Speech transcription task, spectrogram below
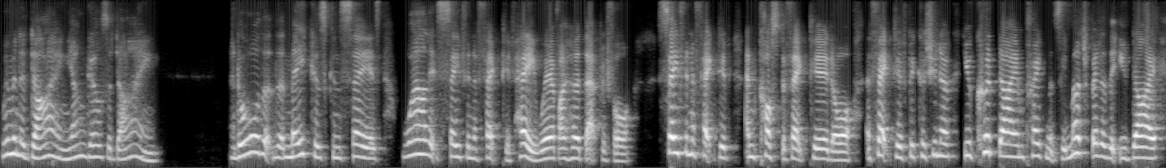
Women are dying, young girls are dying. And all that the makers can say is, well, it's safe and effective. Hey, where have I heard that before? Safe and effective and cost effective or effective because, you know, you could die in pregnancy. Much better that you die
